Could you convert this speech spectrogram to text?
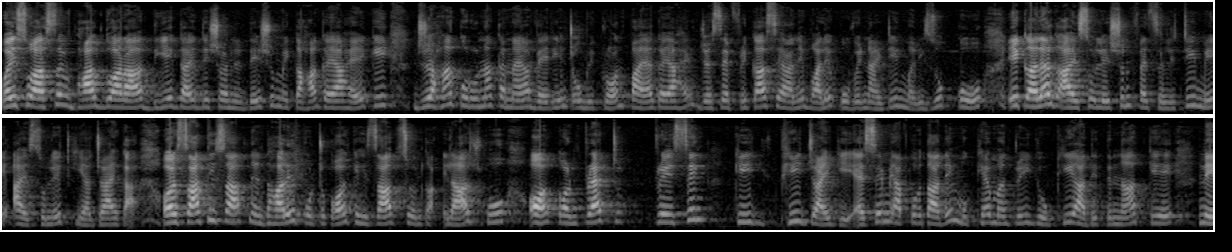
वहीं स्वास्थ्य विभाग द्वारा दिए गए दिशा निर्देशों में कहा गया है कि जहाँ कोरोना का नया वेरियंट ओमिक्रॉन पाया गया है, जैसे अफ्रीका से आने वाले कोविड नाइन्टीन मरीजों को एक अलग आइसोलेशन फैसिलिटी में आइसोलेट किया जाएगा और साथ ही साथ निर्धारित प्रोटोकॉल के हिसाब से उनका इलाज हो और कॉन्ट्रैक्ट ट्रेसिंग की भी जाएगी। ऐसे में आपको बता दें, मुख्यमंत्री योगी आदित्यनाथ के ने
